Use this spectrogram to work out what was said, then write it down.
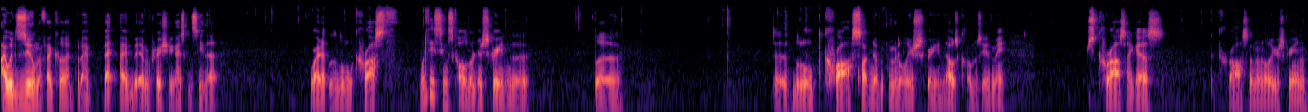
I, would zoom if I could, but I bet I, I'm pretty sure you guys can see that. Right at the little cross. What are these things called on your screen? The the the little cross on the middle of your screen. That was clumsy of me. Just cross, I guess. The cross on the middle of your screen.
